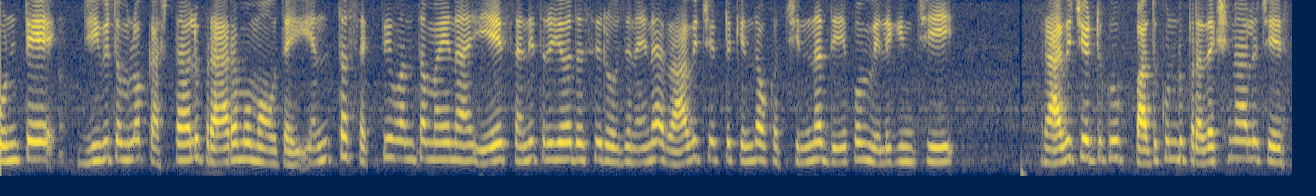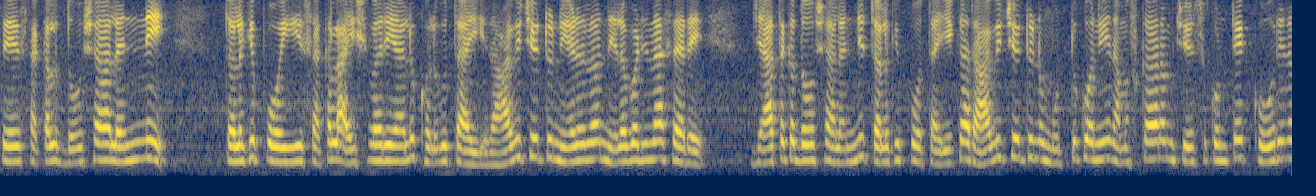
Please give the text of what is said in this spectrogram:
కొంటే జీవితంలో కష్టాలు ప్రారంభమవుతాయి. ఎంత శక్తివంతమైన ఏ శని త్రయోదశి రోజునైనా రావి చెట్టు కింద ఒక చిన్న దీపం వెలిగించి రావి చెట్టుకు పదకొండు ప్రదక్షిణాలు చేస్తే సకల దోషాలన్నీ తొలగిపోయి సకల ఐశ్వర్యాలు కలుగుతాయి. రావి చెట్టు నీడలో నిలబడినా సరే జాతక దోషాలన్నీ తొలగిపోతాయి. ఇక రావి చెట్టును ముట్టుకొని నమస్కారం చేసుకుంటే కోరిన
